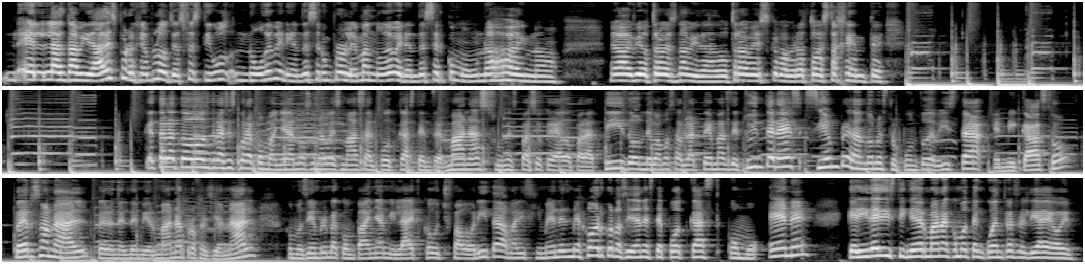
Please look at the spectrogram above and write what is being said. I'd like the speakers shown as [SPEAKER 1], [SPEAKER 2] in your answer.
[SPEAKER 1] las navidades, por ejemplo, los días festivos no deberían de ser un problema, no deberían de ser como un, ay, no, ay, otra vez Navidad, otra vez que va a ver a toda esta gente.
[SPEAKER 2] ¿Qué tal a todos? Gracias por acompañarnos una vez más al podcast Entre Hermanas, un espacio creado para ti donde vamos a hablar temas de tu interés, siempre dando nuestro punto de vista, en mi caso, personal, pero en el de mi hermana profesional. Como siempre me acompaña mi life coach favorita, Amaris Jiménez, mejor conocida en este podcast como N. Querida y distinguida hermana, ¿cómo te encuentras el día de hoy?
